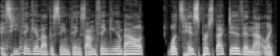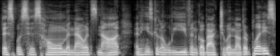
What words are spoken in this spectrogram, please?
is he thinking about the same things I'm thinking about? What's his perspective in that, like, this was his home and now it's not, and he's going to leave and go back to another place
